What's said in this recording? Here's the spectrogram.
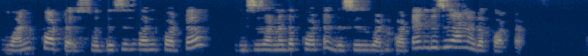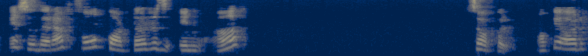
one quarter. So this is one quarter this is another quarter this is one quarter and this is another quarter Okay, so there are four quarters in a circle. Okay, or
